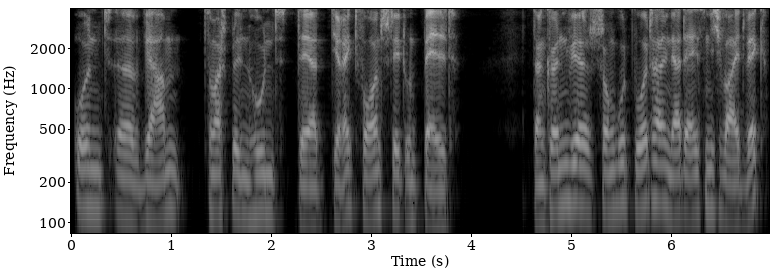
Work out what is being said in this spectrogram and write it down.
und äh, wir haben zum Beispiel einen Hund, der direkt vor uns steht und bellt, dann können wir schon gut beurteilen, ja, der ist nicht weit weg.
